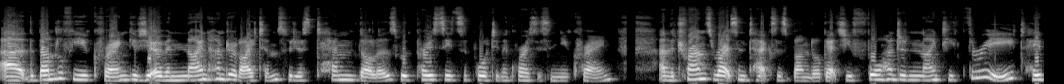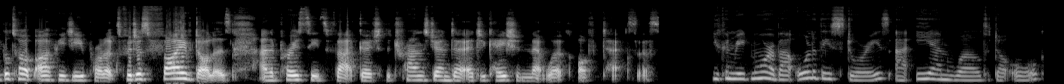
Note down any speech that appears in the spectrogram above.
Uh, the bundle for Ukraine gives you over 900 items for just $10 with proceeds supporting the crisis in Ukraine. And the Trans Rights in Texas bundle gets you 493 tabletop RPG products for just $5, and the proceeds for that go to the Transgender Education Network of Texas. You can read more about all of these stories at enworld.org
